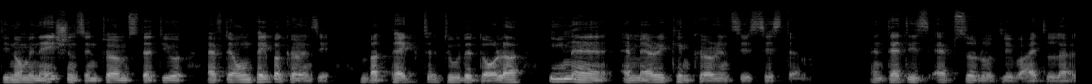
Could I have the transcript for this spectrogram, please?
denominations in terms that you have their own paper currency, but pegged to the dollar in an American currency system. And that is absolutely vital uh,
